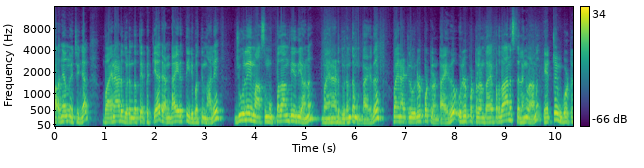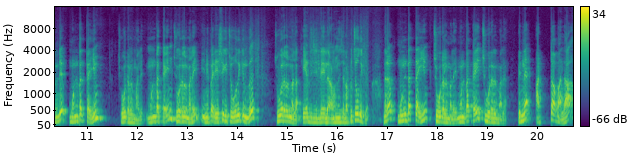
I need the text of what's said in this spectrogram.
പറഞ്ഞതെന്ന് വെച്ച് കഴിഞ്ഞാൽ വയനാട് ദുരന്തത്തെ പറ്റിയ രണ്ടായിരത്തി ഇരുപത്തിനാല് ജൂലൈ മാസം മുപ്പതാം തീയതിയാണ് വയനാട് ദുരന്തം ഉണ്ടായത് വയനാട്ടിൽ ഉരുൾപൊട്ടൽ ഉണ്ടായ പ്രധാന സ്ഥലങ്ങളാണ് ഏറ്റവും ഇമ്പോർട്ടന്റ് മുണ്ടക്കൈയും ചൂരൽമലയും മുണ്ടക്കയും ചൂരൽമലയും ഇനി പരീക്ഷയ്ക്ക് ചോദിക്കുന്നത് ചൂരൽമല. ഏത് ജില്ലയിലാണെന്ന് ചിലപ്പോൾ ചോദിക്കാം. അന്നേരം മുണ്ടക്കയും ചൂരൽമലയും മുണ്ടക്കൈ ചൂരൽമല. പിന്നെ അട്ടമല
